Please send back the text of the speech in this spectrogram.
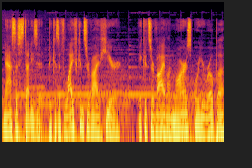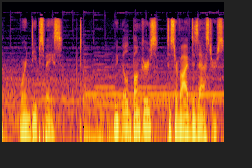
NASA studies it because if life can survive here, it could survive on Mars or Europa or in deep space. We build bunkers to survive disasters.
